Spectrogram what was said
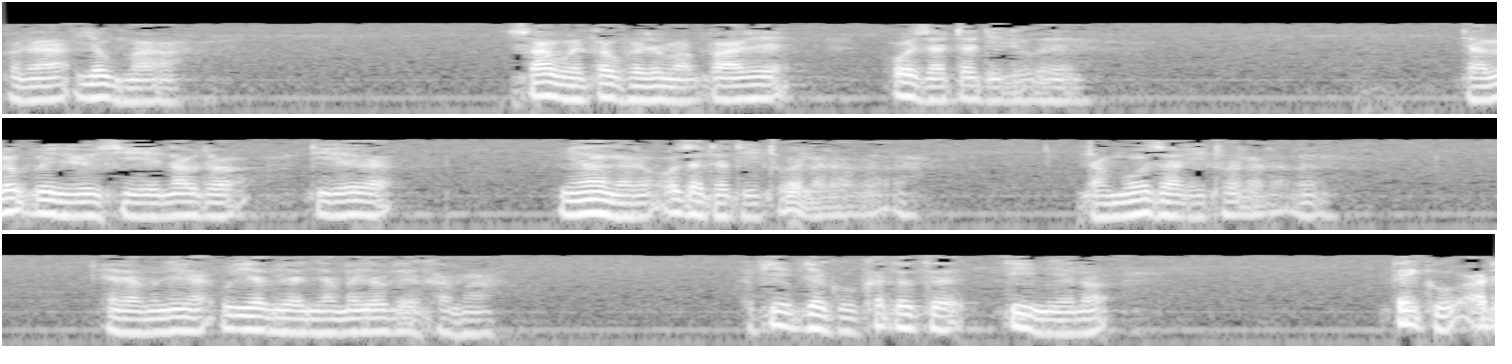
ခန္ဓာရုပ်မှာစာဝယ်တောက်ခွဲထဲမှာပါတဲ့ဩဇာတတ်တယ်လို့ပဲဒါလို့ပြီးလို့ရှိရင်နောက်တော့ဒီတွေကများလာတော့ဩဇာတတ်တွေထွက်လာတာပဲဓမ္မောဇာတွေထွက်လာတာပဲအဲ့ဒါမနေ့ကဥရိယပြညာမရောက်တဲ့အခါမှာ အဖြစ်အပျက်ကိုခတ်သက်သက်သိမြင်တော့တိတ်ကိုအတ္တ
